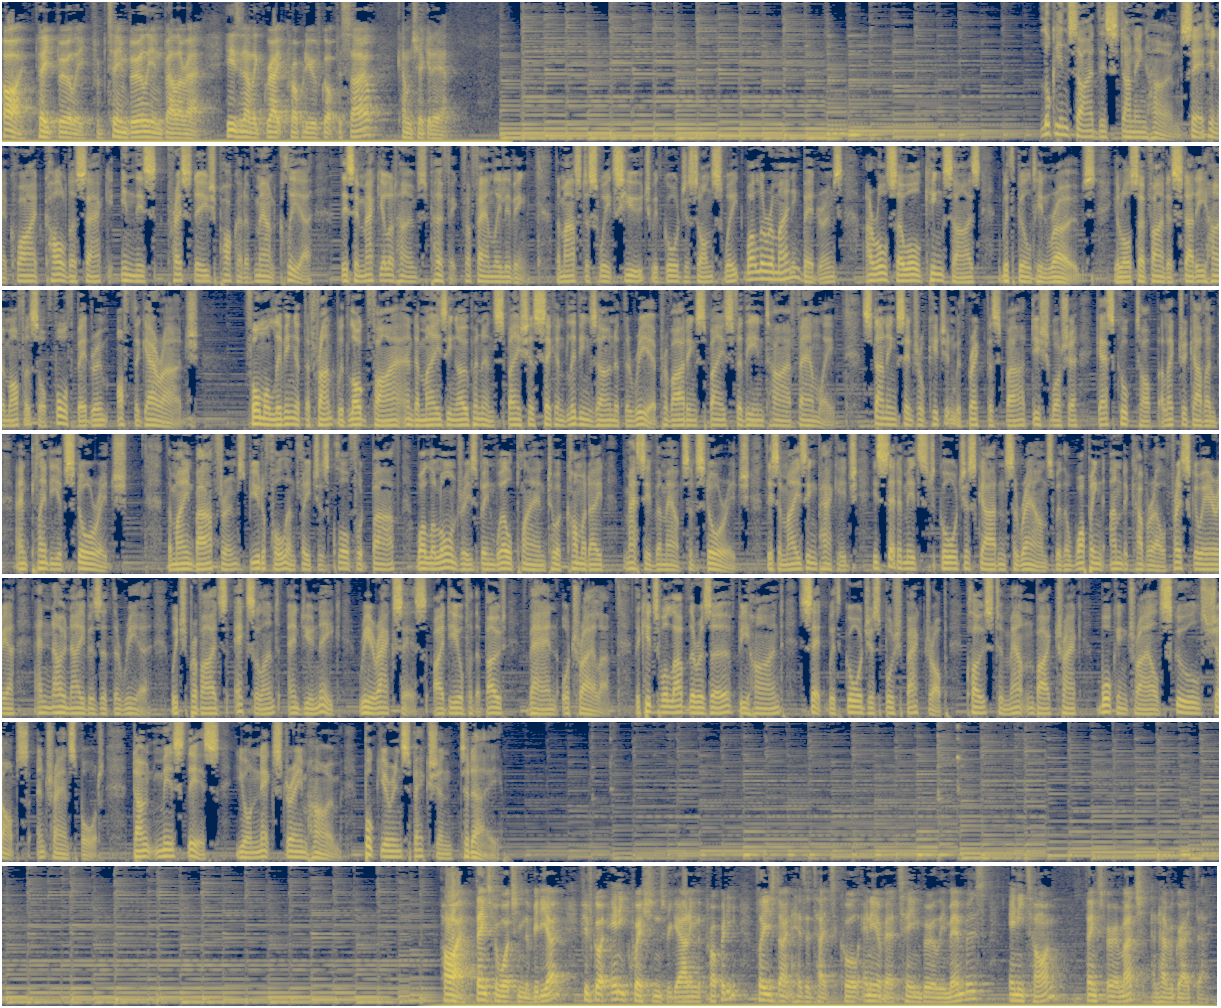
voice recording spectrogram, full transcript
Hi, Pete Burley from Team Burley in Ballarat. Here's another great property we've got for sale. Come check it out. Look inside this stunning home, set in a quiet cul-de-sac in this prestige pocket of Mount Clear. This immaculate home's perfect for family living. The master suite's huge with gorgeous ensuite, while the remaining bedrooms are also all king size with built-in robes. You'll also find a study, home office or fourth bedroom off the garage. Formal living at the front with log fire and amazing open and spacious second living zone at the rear, providing space for the entire family. Stunning central kitchen with breakfast bar, dishwasher, gas cooktop, electric oven, and plenty of storage. The main bathroom's beautiful and features clawfoot bath, while the laundry's been well planned to accommodate massive amounts of storage. This amazing package is set amidst gorgeous garden surrounds with a whopping undercover alfresco area and no neighbours at the rear, which provides excellent and unique rear access, ideal for the boat, van, or trailer. The kids will love the reserve behind, set with gorgeous bush backdrop, close to mountain bike track, walking trails, schools, shops, and transport. Don't miss this, your next dream home. Book your inspection today. Hi, thanks for watching the video. If you've got any questions regarding the property, please don't hesitate to call any of our Team Burley members anytime. Thanks very much and have a great day.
